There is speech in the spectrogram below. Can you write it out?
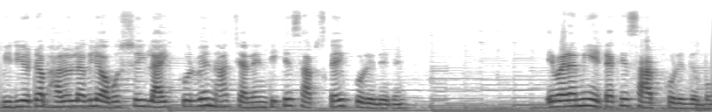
ভিডিওটা ভালো লাগলে অবশ্যই লাইক করবেন আর চ্যানেলটিকে সাবস্ক্রাইব করে দেবেন। এবার আমি এটাকে সার্ভ করে দেবো।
